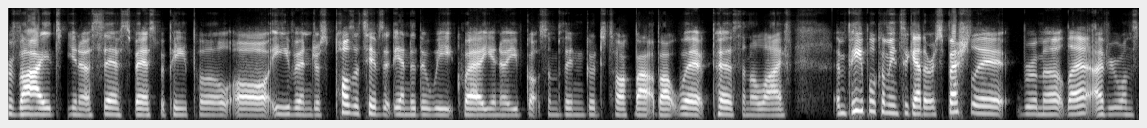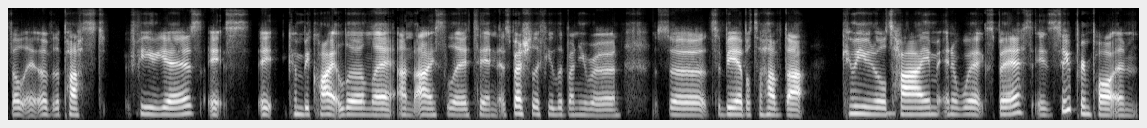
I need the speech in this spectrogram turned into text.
provide you know a safe space for people or even just positives at the end of the week where you know you've got something good to talk about about work personal life and people coming together especially remotely everyone's felt it over the past few years it's it can be quite lonely and isolating especially if you live on your own. So to be able to have that communal mm. time in a workspace is super important.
